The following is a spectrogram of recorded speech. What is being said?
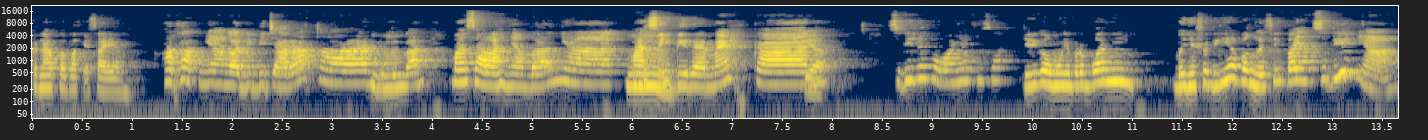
Kenapa pakai sayang? Hak-haknya nggak dibicarakan gitu Hmm. kan. Masalahnya banyak, Hmm. masih diremehkan. Iya. Sedih deh pokoknya Visa. Jadi kalau ngomongin perempuan banyak sedihnya apa enggak sih? Banyak sedihnya.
